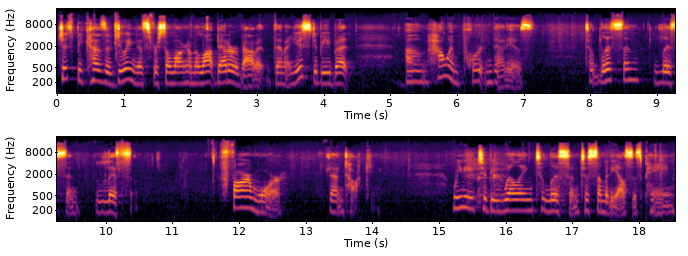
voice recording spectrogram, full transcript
just because of doing this for so long. I'm a lot better about it than I used to be. But um, how important that is to listen, listen, listen. Far more than talking. We need to be willing to listen to somebody else's pain.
